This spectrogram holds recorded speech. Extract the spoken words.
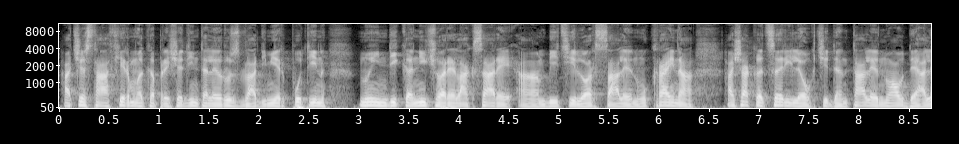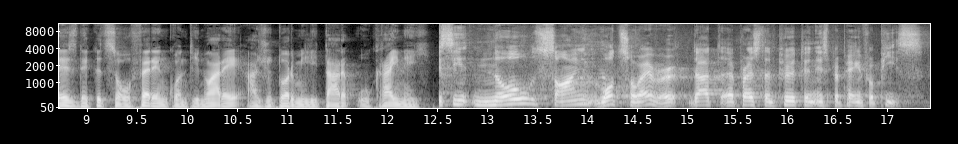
Acesta afirmă că președintele rus Vladimir Putin nu indică nicio relaxare a ambițiilor sale în Ucraina, așa că țările occidentale nu au de ales decât să ofere în continuare ajutor militar Ucrainei. I see no sign whatsoever that uh, President Putin is preparing for peace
